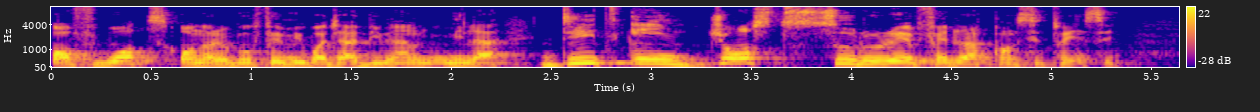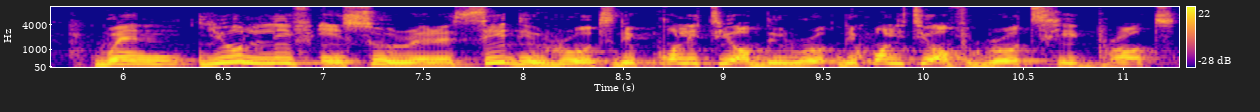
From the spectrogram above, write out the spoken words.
of what Honorable Femi Gbajabiamila did in just Surulere federal constituency. When you live in Surulere, see the roads, the quality of the road, the quality of roads he brought,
